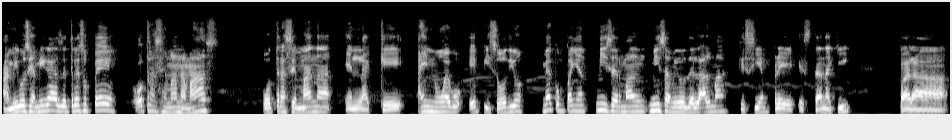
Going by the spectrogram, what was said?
Amigos y amigas de 3OP, otra semana más, otra semana en la que hay nuevo episodio. Me acompañan mis hermanos, mis amigos del alma, que siempre están aquí para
